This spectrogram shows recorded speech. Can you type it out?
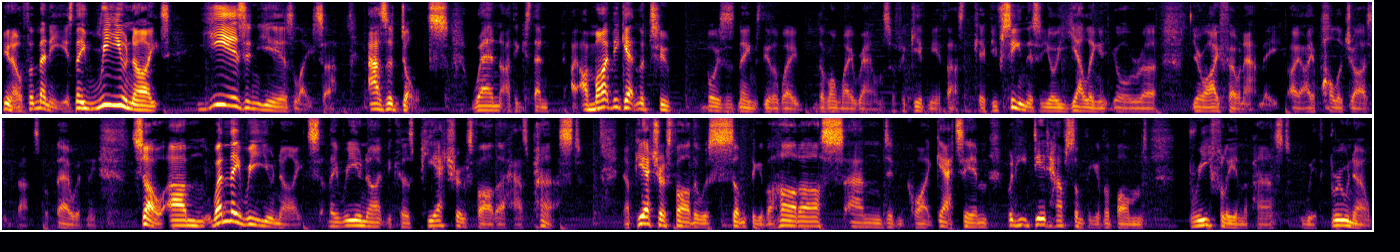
You know, for many years. They reunite years and years later as adults when I think it's then I might be getting the two boys' names the other way, the wrong way round. So forgive me if that's the case. If you've seen this and you're yelling at your uh, your iPhone at me, I, I apologise in advance, but bear with me. So um, when they reunite, they reunite because Pietro's father has passed. Now Pietro's father was something of a hard ass and didn't quite get him, but he did have something of a bond briefly in the past with Bruno.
